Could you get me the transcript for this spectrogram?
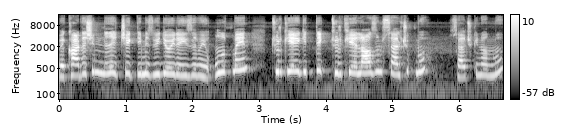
Ve kardeşimle çektiğimiz videoyu da izlemeyi unutmayın. Türkiye'ye gittik. Türkiye lazım. Selçuk mu? Selçuk İnan mı?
